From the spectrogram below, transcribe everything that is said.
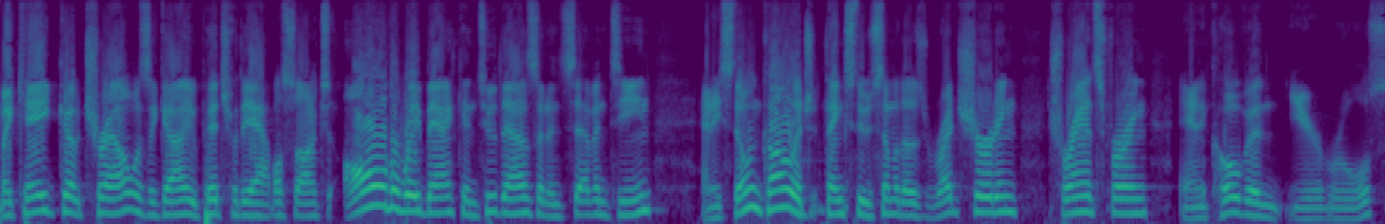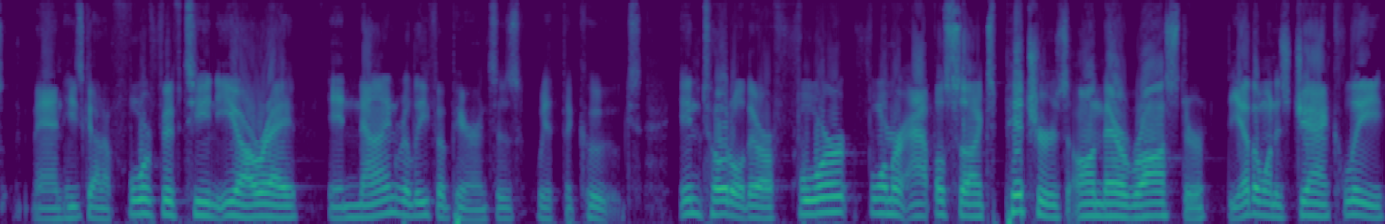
McKay Cottrell was a guy who pitched for the Apple Sox all the way back in 2017 and he's still in college thanks to some of those redshirting, transferring, and COVID year rules. And he's got a 4.15 ERA in nine relief appearances with the Cougs. In total, there are four former Apple Sox pitchers on their roster. The other one is Jack Lee,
